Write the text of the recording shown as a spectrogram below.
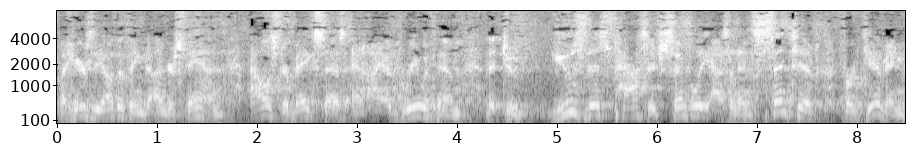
But here's the other thing to understand. Alistair Begg says, and I agree with him, that to use this passage simply as an incentive for giving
